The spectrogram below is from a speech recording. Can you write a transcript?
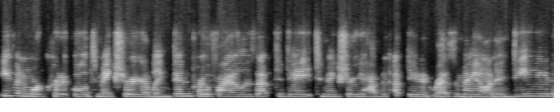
even more critical to make sure your linkedin profile is up to date to make sure you have an updated resume on indeed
